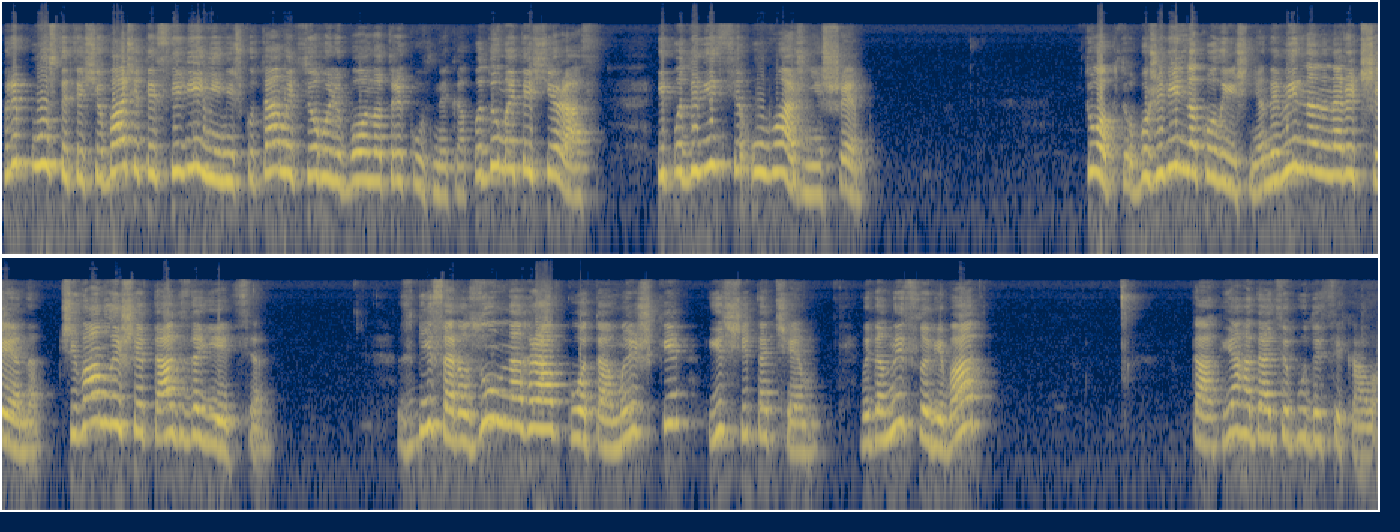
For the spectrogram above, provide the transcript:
Припустите, що бачите всі лінії між кутами цього любовного трикутника. Подумайте ще раз і подивіться уважніше. Тобто, божевільна колишня, невинна наречена, чи вам лише так здається? З біса розумна гра в кота мишки із читачем. Видавництво Віват. Так, я гадаю, це буде цікаво.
